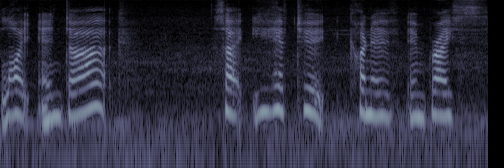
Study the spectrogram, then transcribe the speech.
light and dark. So you have to kind of embrace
